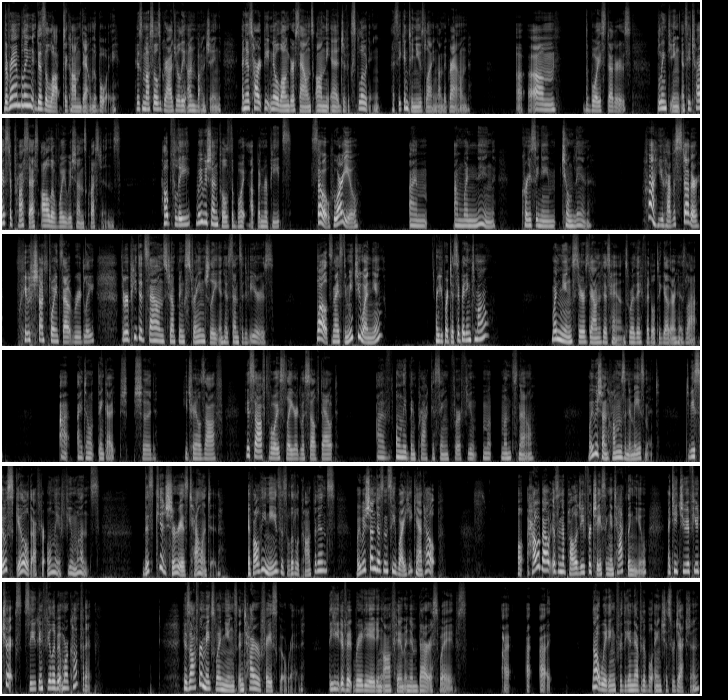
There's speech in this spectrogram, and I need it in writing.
The rambling does a lot to calm down the boy, his muscles gradually unbunching, and his heartbeat no longer sounds on the edge of exploding as he continues lying on the ground. Uh, um, the boy stutters blinking as he tries to process all of Wei Wuxian's questions. Helpfully, Wei Wuxian pulls the boy up and repeats, So, who are you? I'm... I'm Wen Ning, courtesy name Qionglin. Huh, you have a stutter, Wei Wuxian points out rudely, the repeated sounds jumping strangely in his sensitive ears. Well, it's nice to meet you, Wen Ning. Are you participating tomorrow? Wen Ning stares down at his hands where they fiddle together in his lap. I, I don't think I sh- should. He trails off, his soft voice layered with self doubt. I've only been practicing for a few m- months now. Wei Wuxian hums in amazement. To be so skilled after only a few months. This kid sure is talented. If all he needs is a little confidence, Wei Wuxian doesn't see why he can't help. Well, how about as an apology for chasing and tackling you, I teach you a few tricks so you can feel a bit more confident? His offer makes Wen Ning's entire face go red, the heat of it radiating off him in embarrassed waves. I, I, I. Not waiting for the inevitable anxious rejection,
